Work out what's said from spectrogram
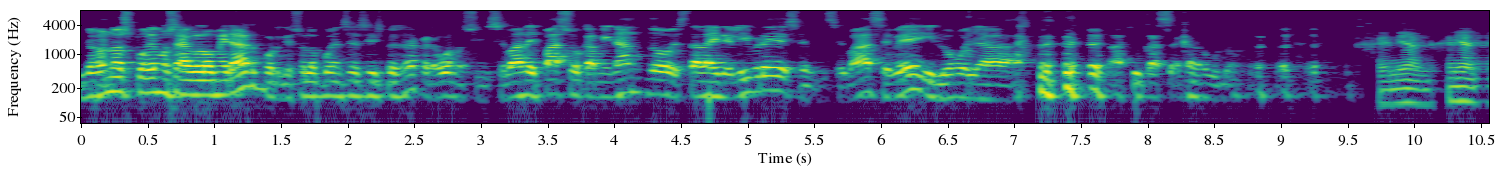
No nos podemos aglomerar porque solo pueden ser seis personas, pero bueno, si se va de paso caminando, está al aire libre, se, va, se ve y luego ya a su casa cada uno. Genial, genial.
